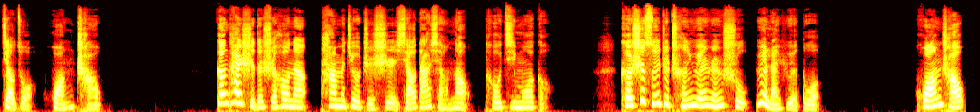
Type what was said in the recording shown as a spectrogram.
叫做“黄巢”。刚开始的时候呢，他们就只是小打小闹、偷鸡摸狗。可是随着成员人数越来越多，黄巢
